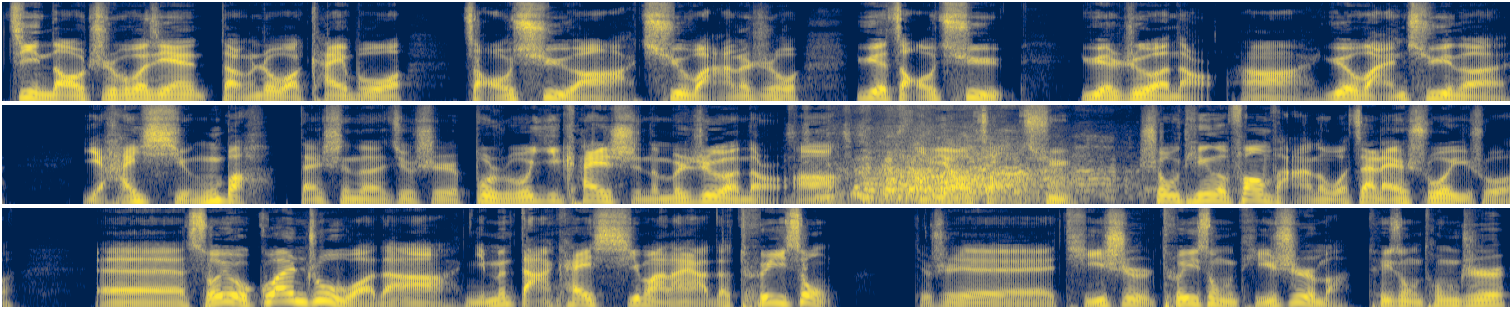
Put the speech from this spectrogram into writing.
进到直播间等着我开播。早去啊，去晚了之后越早去越热闹啊，越晚去呢也还行吧，但是呢就是不如一开始那么热闹啊，一定要早去。收听的方法呢，我再来说一说。呃，所有关注我的啊，你们打开喜马拉雅的推送。就是提示推送提示嘛，推送通知。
